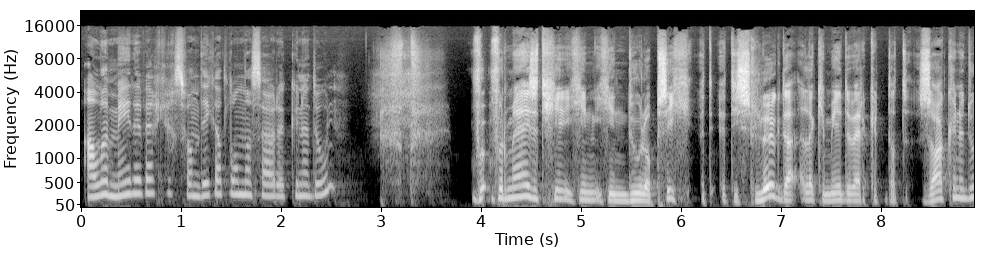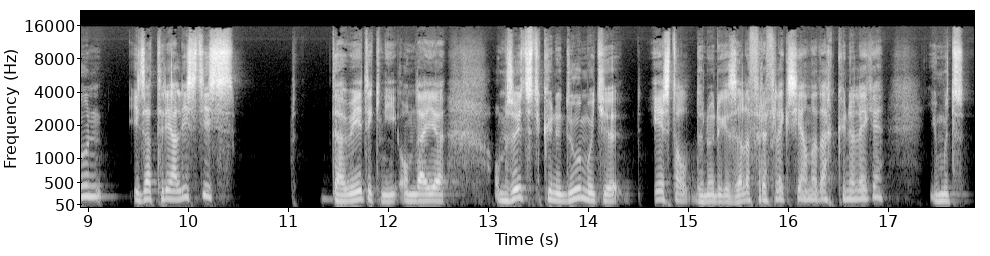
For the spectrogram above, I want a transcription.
alle medewerkers van Decathlon dat zouden kunnen doen? Voor, voor mij is het geen, geen, geen doel op zich. Het, het is leuk dat elke medewerker dat zou kunnen doen. Is dat realistisch? Dat weet ik niet. Omdat je, om zoiets te kunnen doen, moet je eerst al de nodige zelfreflectie aan de dag kunnen leggen. Je moet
